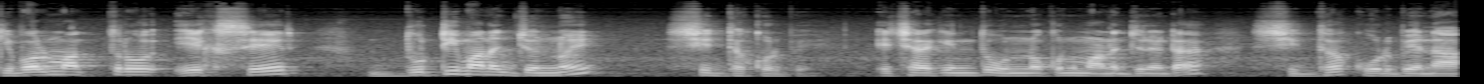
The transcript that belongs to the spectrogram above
কেবলমাত্র এক্সের দুটি মানের জন্যই সিদ্ধ করবে। এছাড়া কিন্তু অন্য কোনো মানের জন্য এটা সিদ্ধ করবে না।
